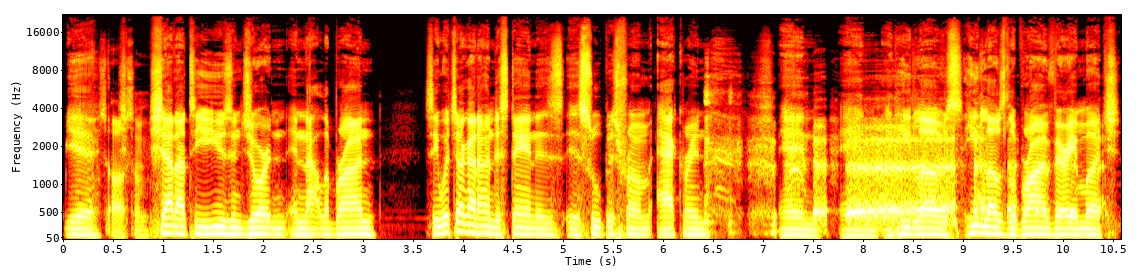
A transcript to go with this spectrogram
Yeah, it's awesome. Shout out to you using Jordan and not LeBron. See, what y'all gotta understand is is Swoope is from Akron, and, and and he loves he loves LeBron very much.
